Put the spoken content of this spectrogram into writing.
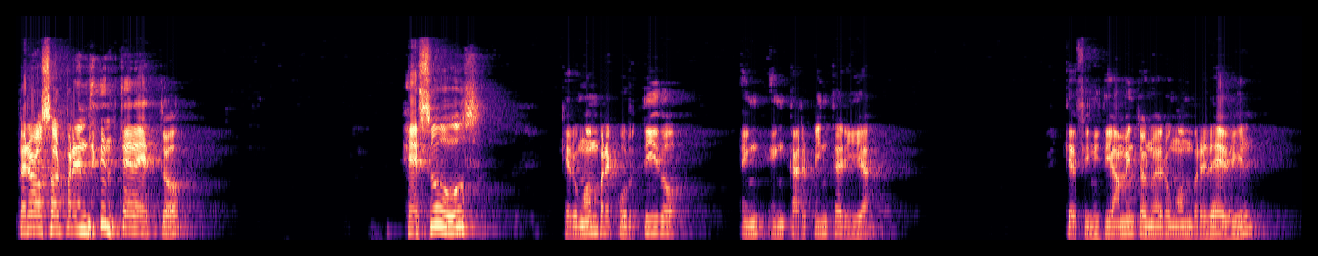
Pero lo sorprendente de esto, Jesús, que era un hombre curtido en, carpintería, que definitivamente no era un hombre débil,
